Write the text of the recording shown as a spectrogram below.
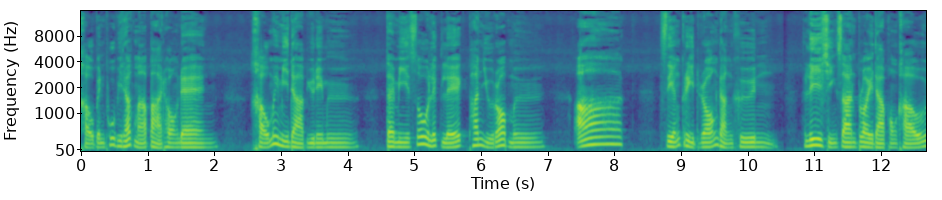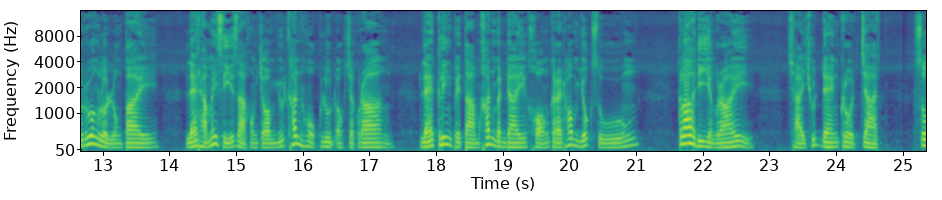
เขาเป็นผู้พิทักษ์หมาป่าทองแดง เขาไม่มีดาบอยู่ในมือ แต่มีโซ่เล็กๆ พันอยู่รอบมือ อากเสียงกรีดร้องดังขึ้น ลี่ฉิงซานปล่อยดาบของเขาร่วงหล่นลงไป และทำให้ศีรษะของจอมยุทธขั้นหกหลุดออกจากร่าง และกลิ้งไปตามขั้นบันไดของกระท่อมยกสูง กล้าดีอย่างไร ชายชุดแดงโกรธจัด โซ่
